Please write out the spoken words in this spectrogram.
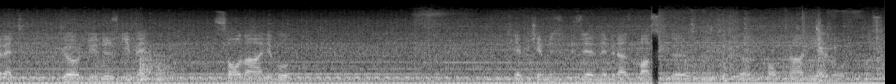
Evet, gördüğünüz gibi son hali bu. Kepçemiz üzerine biraz baskı uyguluyor toprağın yerine oturması.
